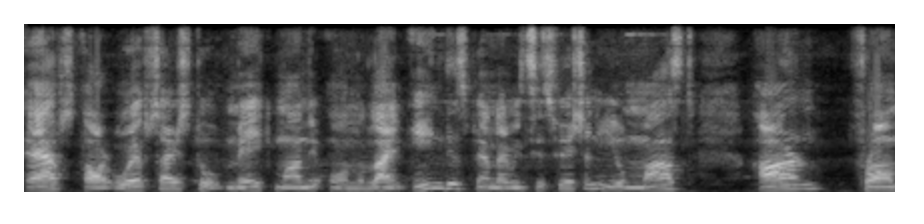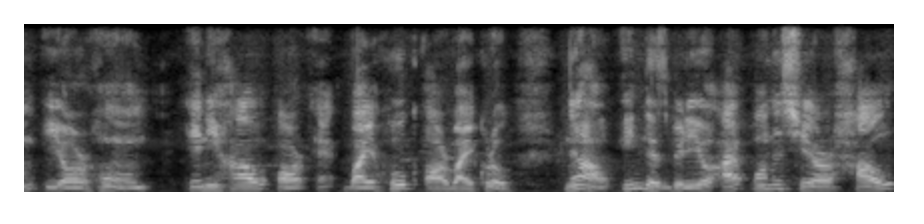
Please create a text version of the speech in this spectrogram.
apps or websites to make money online. In this pandemic situation you must earn from your home anyhow or by hook or by crook. Now in this video i want to share how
